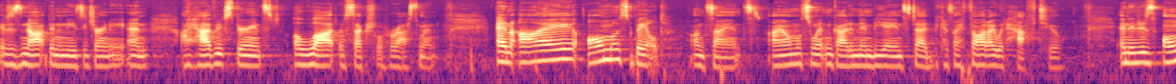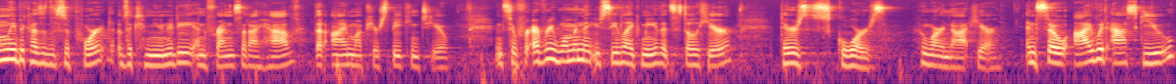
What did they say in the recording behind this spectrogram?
It has not been an easy journey, and I have experienced a lot of sexual harassment. And I almost bailed on science. I almost went and got an MBA instead because I thought I would have to. And it is only because of the support of the community and friends that I have that I'm up here speaking to you. And so for every woman that you see like me that's still here, there's scores who are not here. And so I would ask you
